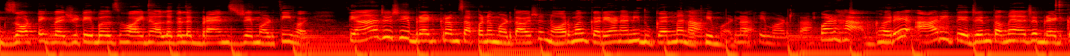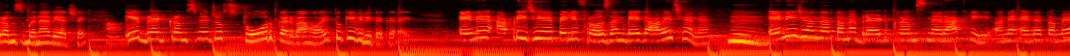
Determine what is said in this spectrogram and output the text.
એક્ઝોટિક વેજીટેબલ્સ હોય ને અલગ અલગ બ્રાન્ડ્સ જે મળતી હોય ત્યાં જે છે બ્રેડ ક્રમ્સ આપણને મળતા હોય છે. નોર્મલ કરિયાણાની દુકાનમાં નથી મળતા. નથી મળતા. પણ હા ઘરે આ રીતે જેમ તમે આજે બ્રેડ ક્રમ્સ બનાવ્યા છે એ બ્રેડ ક્રમ્સને જો સ્ટોર કરવા હોય તો કેવી રીતે કરાય? એને આપણી જે પેલી ફ્રોઝન બેગ આવે છે ને એની જ અંદર તમે બ્રેડ ક્રમ્સને રાખી અને એને તમે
